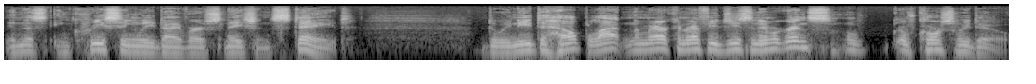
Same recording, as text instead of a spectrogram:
in this increasingly diverse nation state, do we need to help Latin American refugees and immigrants? Of course we do.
